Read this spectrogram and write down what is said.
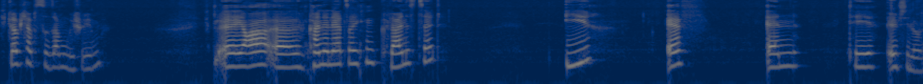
Ich glaube, ich habe es zusammengeschrieben. Äh, ja, äh, keine Leerzeichen, kleines Z. I, F, N, T, Y.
